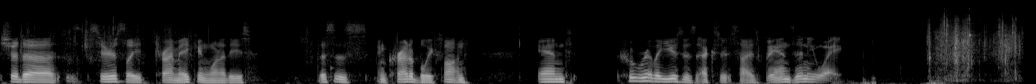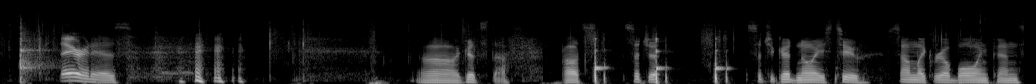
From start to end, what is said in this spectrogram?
should uh, seriously try making one of these. This is incredibly fun. And who really uses exercise bands anyway? There it is. oh, good stuff. Oh, it's such a such a good noise too. Sound like real bowling pins.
